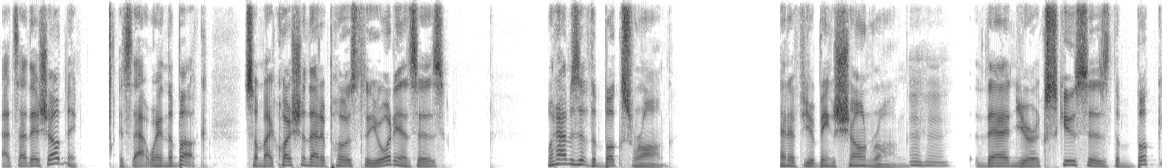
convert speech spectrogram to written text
that's how they showed me. It's that way in the book. So my question that I pose to the audience is, what happens if the book's wrong? And if you're being shown wrong, Mm-hmm. then your excuse is the book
